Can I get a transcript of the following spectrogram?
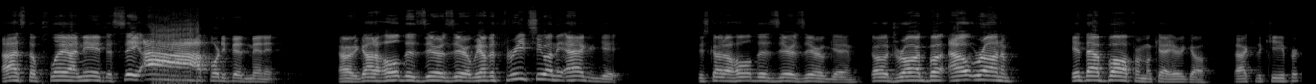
That's the play I needed to see. Ah, 45th minute. All right, we got to hold this 0-0. We have a 3-2 on the aggregate. We just got to hold this 0-0 game. Go, Drogba. Outrun him. Get that ball from Okay, here we go. Back to the keeper.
